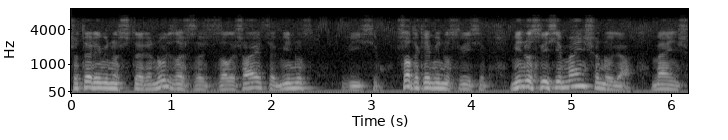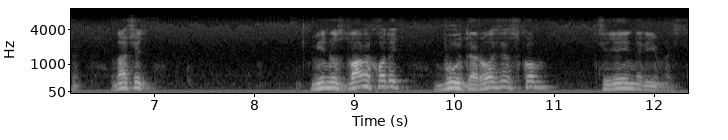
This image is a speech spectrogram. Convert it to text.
4 мінус 4 0, значить залишається мінус 8. Що таке мінус 8? Мінус 8 менше 0? Менше. Значить, мінус 2 виходить, буде розв'язком цієї нерівності.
